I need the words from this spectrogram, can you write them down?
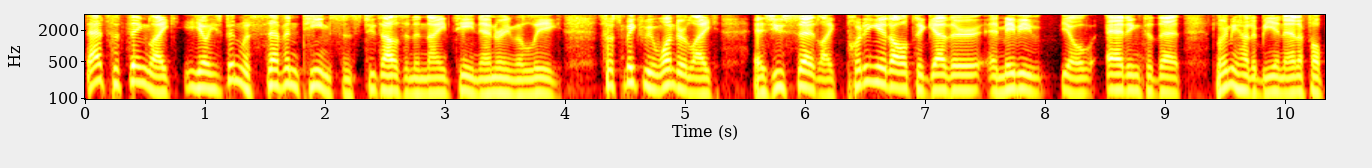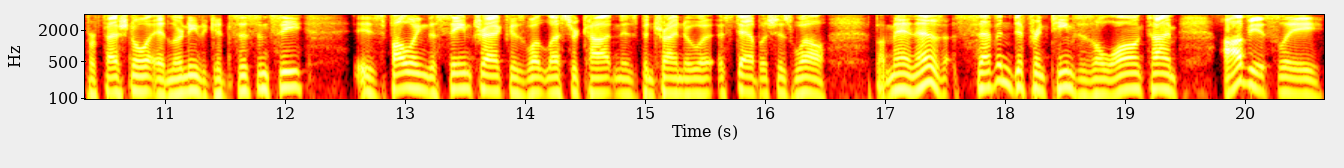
that's the thing, like, you know, he's been with seven teams since 2019 entering the league. So it's making me wonder, like, as you said, like putting it all together and maybe, you know, adding to that, learning how to be an NFL professional and learning the consistency is following the same track as what Lester Cotton has been trying to uh, establish as well. But man, that is seven different teams is a long time. Obviously,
